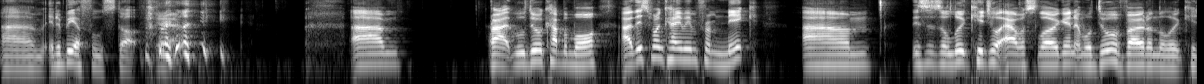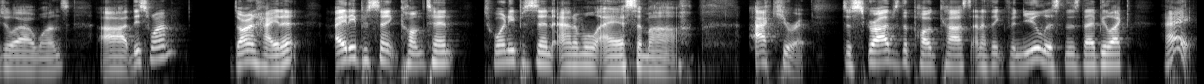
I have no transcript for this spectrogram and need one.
Um, it'd be a full stop. really. Um, all right, we'll do a couple more. Uh, this one came in from Nick. Um, this is a Luke Kidgell Hour slogan, and we'll do a vote on the Luke Kidgell Hour ones. Uh, this one, don't hate it. 80% content, 20% animal ASMR. Accurate. Describes the podcast, and I think for new listeners, they'd be like, hey,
